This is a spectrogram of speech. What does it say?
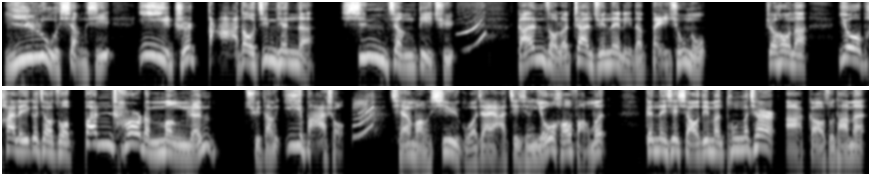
一路向西，一直打到今天的新疆地区，赶走了占据那里的北匈奴。之后呢，又派了一个叫做班超的猛人去当一把手，前往西域国家呀进行友好访问，跟那些小弟们通个气儿啊，告诉他们。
